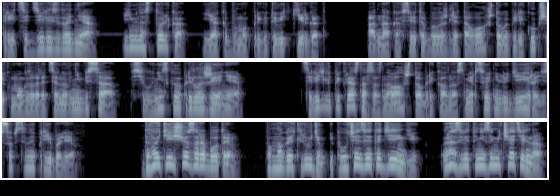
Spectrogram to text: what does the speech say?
30 зелий за два дня. Именно столько якобы мог приготовить Киргат. Однако все это было лишь для того, чтобы перекупщик мог задрать цену в небеса в силу низкого предложения. Целитель прекрасно осознавал, что обрекал на смерть сотни людей ради собственной прибыли. «Давайте еще заработаем!» Помогать людям и получать за это деньги. Разве это не замечательно?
